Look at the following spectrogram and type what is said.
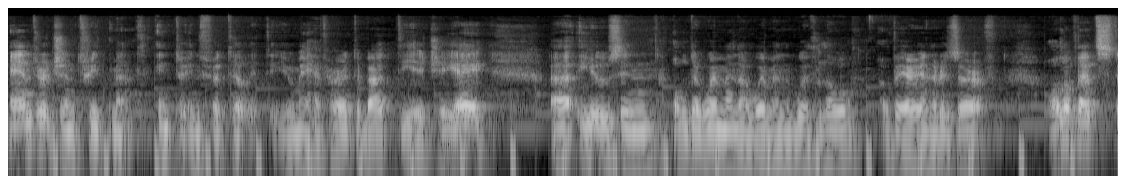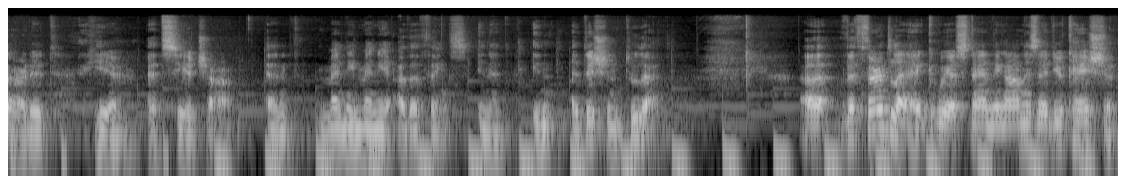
androgen treatment into infertility. You may have heard about DHEA uh, use in older women or women with low ovarian reserve. All of that started here at CHR and many, many other things in, in addition to that. Uh, the third leg we are standing on is education.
